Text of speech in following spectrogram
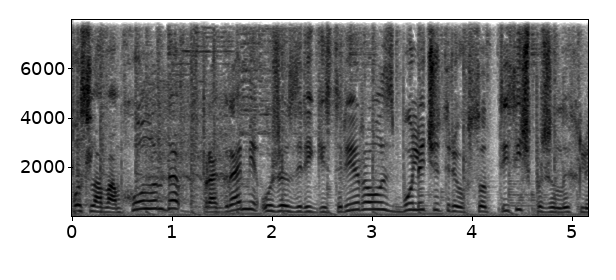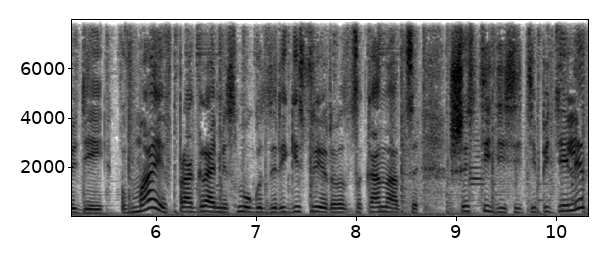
По словам Холланда, в программе уже зарегистрировалось более 400 тысяч пожилых людей. В мае в программе смогут зарегистрироваться канадцы 65 лет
